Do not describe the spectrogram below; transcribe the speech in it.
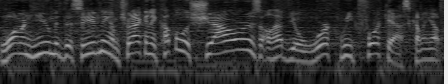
Warm and humid this evening. I'm tracking a couple of showers. I'll have your work week forecast coming up.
